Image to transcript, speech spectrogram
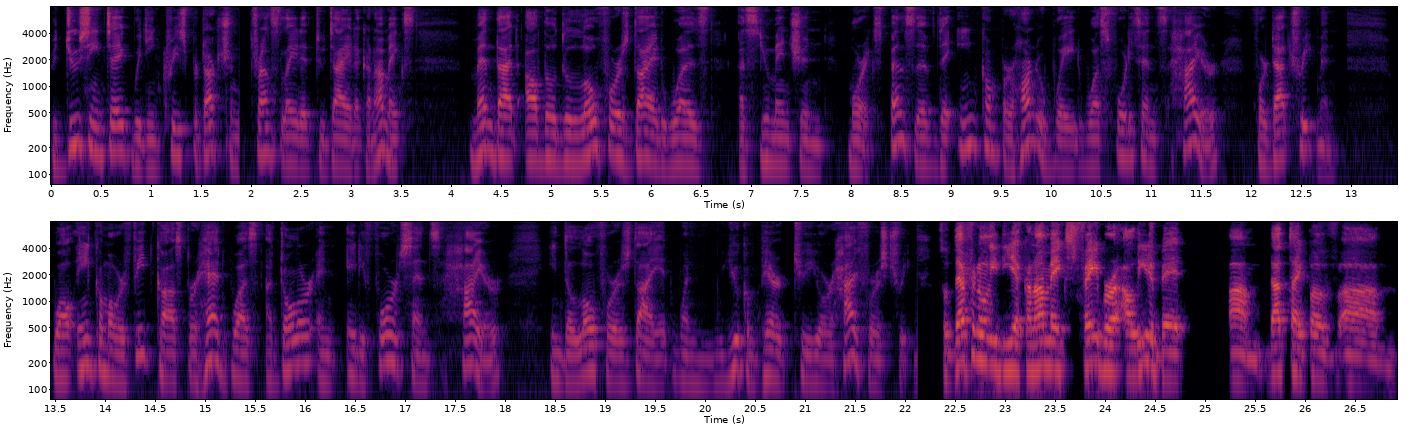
Reduced intake with increased production translated to diet economics meant that although the low forage diet was, as you mentioned, more expensive, the income per hundredweight was 40 cents higher for that treatment, while income over feed cost per head was $1.84 higher in the low forage diet when you compare it to your high forage treatment. So definitely the economics favor a little bit um, that type of um,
